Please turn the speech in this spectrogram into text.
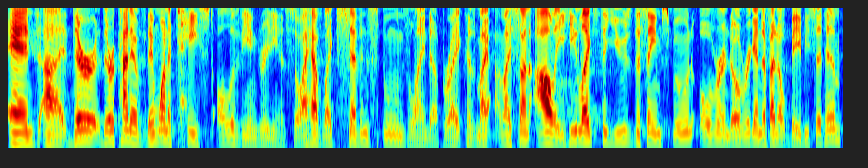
And uh, they're, they're kind of, they want to taste all of the ingredients. So I have like seven spoons lined up, right? Because my, my son Ollie, he likes to use the same spoon over and over again. If I don't babysit him,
